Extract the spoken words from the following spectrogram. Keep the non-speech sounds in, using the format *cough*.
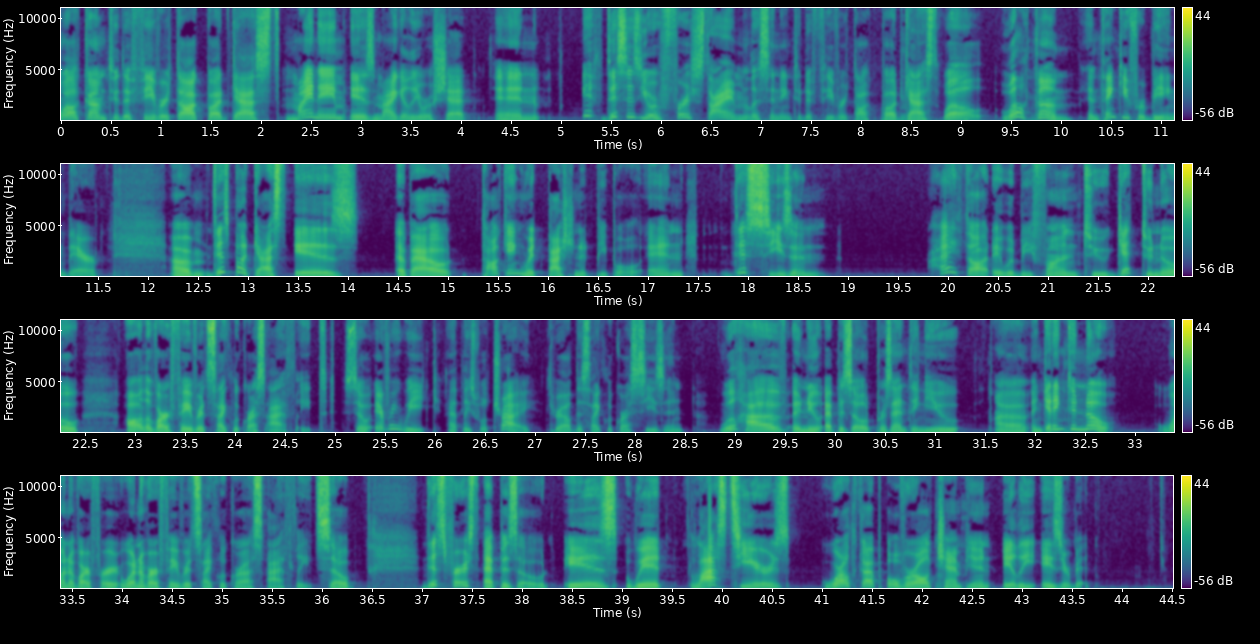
welcome to the Fever Talk podcast. My name is Maghalie Rochette, and if this is your first time listening to the Fever Talk podcast, well, welcome and thank you for being there. Um, this podcast is about talking with passionate people, and this season, I thought it would be fun to get to know all of our favorite cyclocross athletes. So every week, at least we'll try throughout the cyclocross season, we'll have a new episode presenting you uh, and getting to know one of our fir- one of our favorite cyclocross athletes. So this first episode is with last year's World Cup overall champion Eli Iserbyt.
